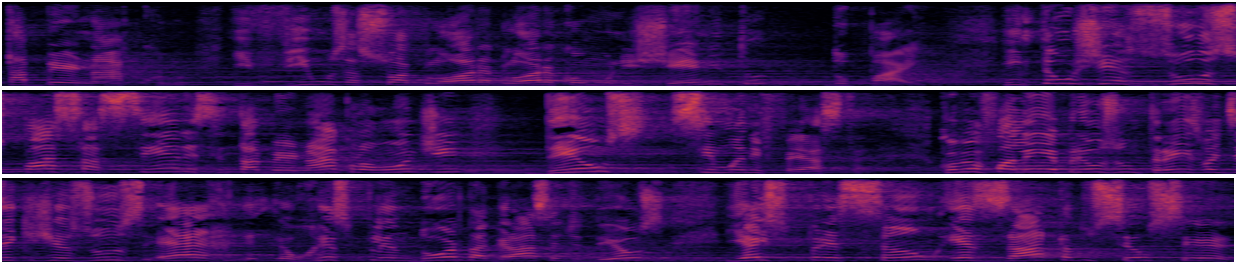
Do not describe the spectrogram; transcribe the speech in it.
tabernáculo e vimos a sua glória, glória como unigênito do Pai. Então Jesus passa a ser esse tabernáculo onde Deus se manifesta. Como eu falei, Hebreus 1,3 vai dizer que Jesus é, é, o resplendor da graça de Deus e a expressão exata do seu ser.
